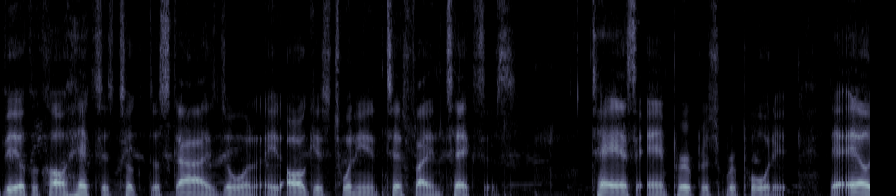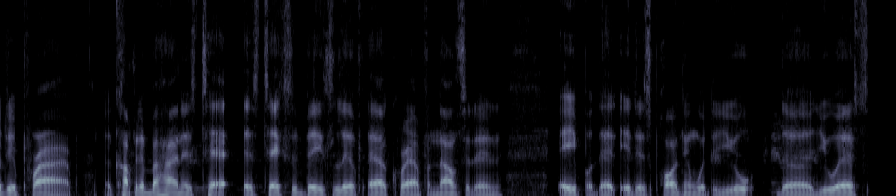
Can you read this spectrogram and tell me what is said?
vehicle called Hexa took the skies during an August 20th test flight in Texas. Task and Purpose reported The LJ Prime, the company behind its, te- Texas-based Lift aircraft, announced in April that it is partnering with the U- the U.S.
